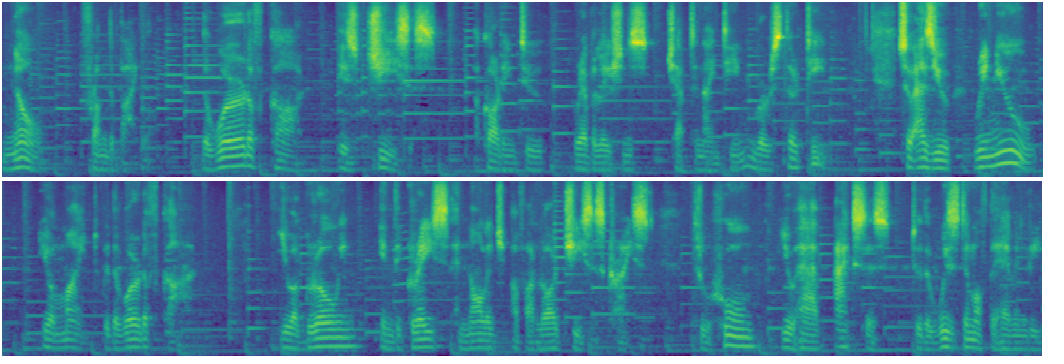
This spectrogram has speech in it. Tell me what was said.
know from the Bible. The Word of God is Jesus, according to Revelations chapter 19, verse 13. So, as you renew your mind with the Word of God, you are growing in the grace and knowledge of our Lord Jesus Christ, through whom you have access to the wisdom of the Heavenly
